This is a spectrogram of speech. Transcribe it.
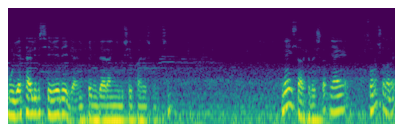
bu yeterli bir seviye değil yani Feni'de herhangi bir şey paylaşmak için. Neyse arkadaşlar yani sonuç olarak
